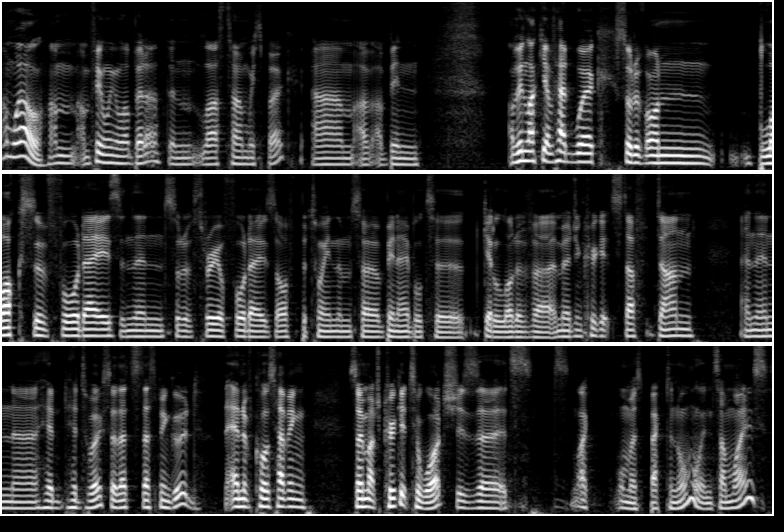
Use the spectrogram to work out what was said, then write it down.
I'm well. I'm I'm feeling a lot better than last time we spoke. Um, I've I've been I've been lucky. I've had work sort of on blocks of four days and then sort of three or four days off between them. So I've been able to get a lot of uh, emerging cricket stuff done and then uh, head head to work. So that's that's been good. And of course, having so much cricket to watch is uh, it's it's like almost back to normal in some ways.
